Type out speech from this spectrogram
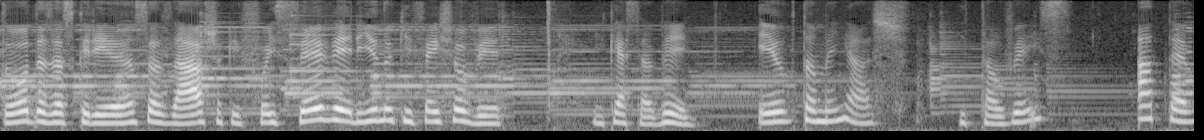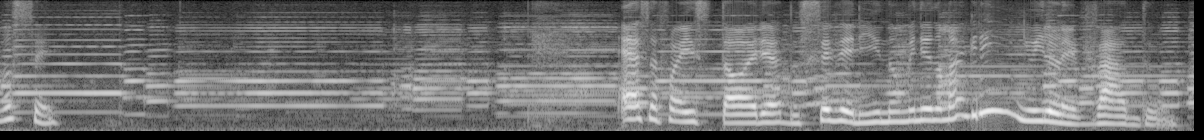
todas as crianças acham que foi Severino que fez chover. E quer saber? Eu também acho. E talvez até você. Essa foi a história do Severino, um menino magrinho e levado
